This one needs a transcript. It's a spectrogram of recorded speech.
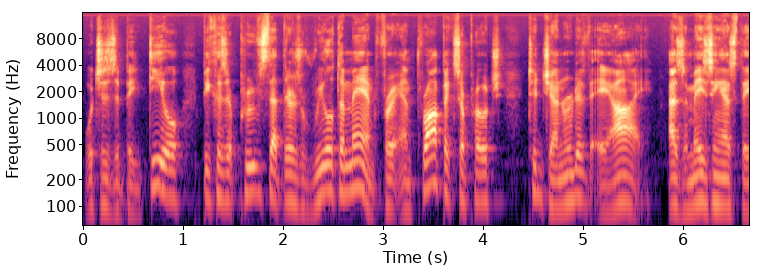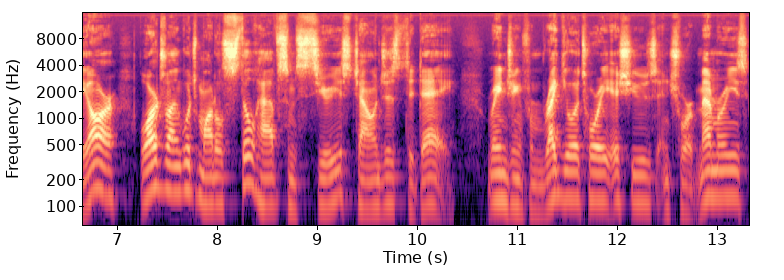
which is a big deal because it proves that there's real demand for Anthropic's approach to generative AI. As amazing as they are, large language models still have some serious challenges today, ranging from regulatory issues and short memories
